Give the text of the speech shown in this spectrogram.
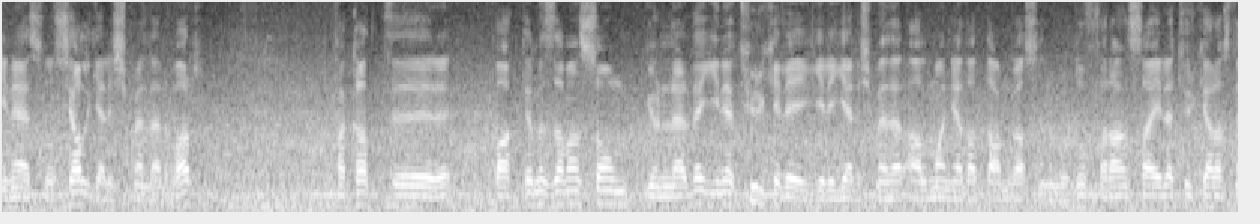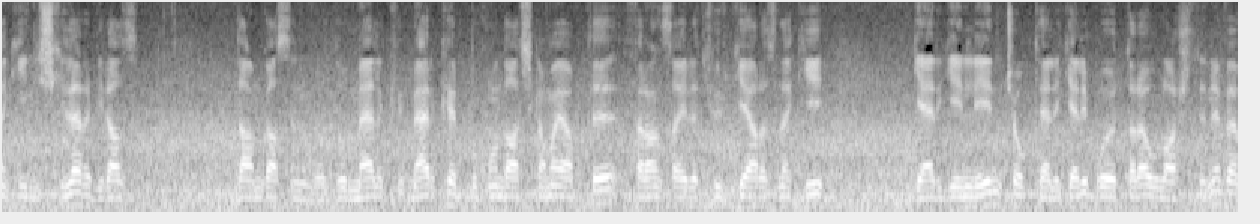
Yine sosyal gelişmeler var. Fakat e, baktığımız zaman son günlerde yine Türkiye ile ilgili gelişmeler Almanya'da damgasını vurdu. Fransa ile Türkiye arasındaki ilişkiler biraz damgasını vurdu. Merkel, bu konuda açıklama yaptı. Fransa ile Türkiye arasındaki gerginliğin çok tehlikeli boyutlara ulaştığını ve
